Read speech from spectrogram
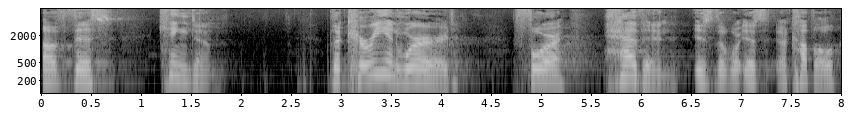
of this kingdom. The Korean word for heaven is, the, is a couple,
